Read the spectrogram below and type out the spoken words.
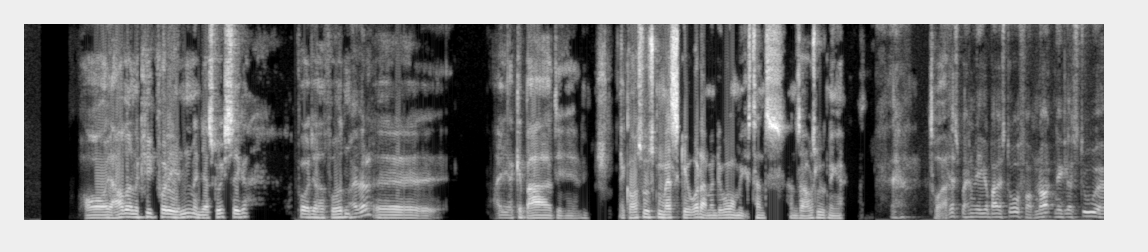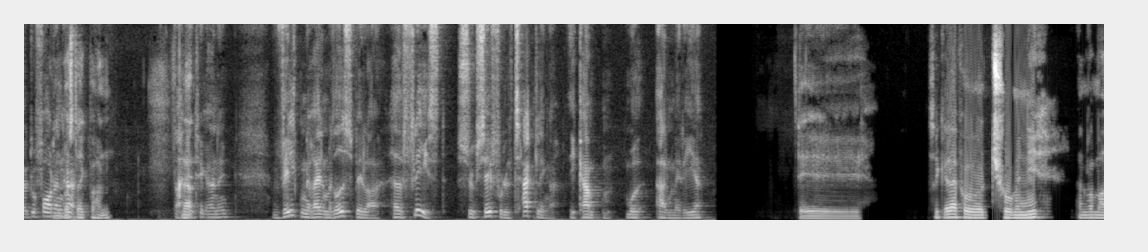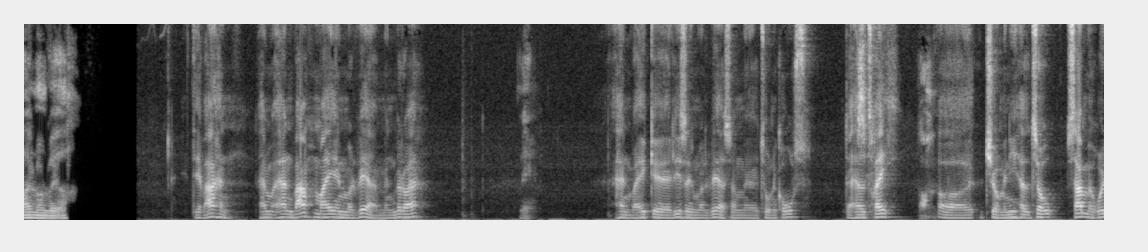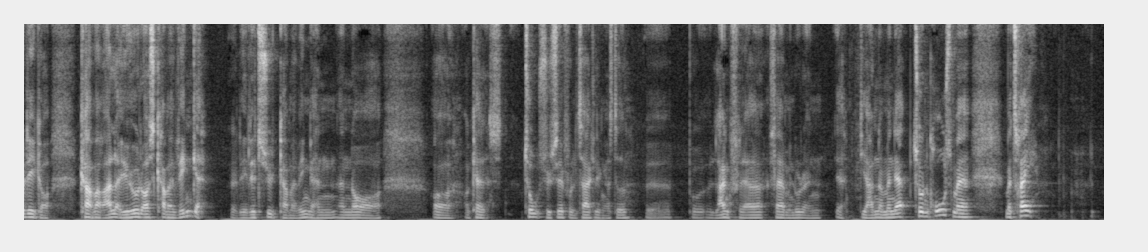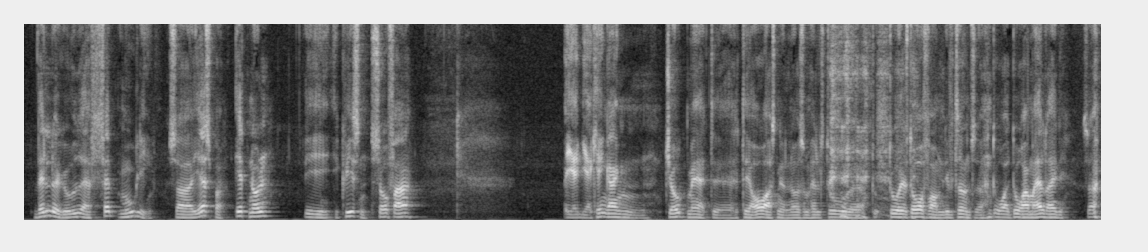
Og jeg har været og kigge på det inden, men jeg er sgu ikke sikker på, at jeg havde fået den. Nej, vel? Øh, ej, jeg kan bare... Det, jeg kan også huske en masse skæver der, men det var jo mest hans, hans afslutninger. Ja tror jeg. Jesper, han virker bare i stor form. Nå, Niklas, du, øh, du får den her. ikke på hånden. Nej, ja. det gør han ikke. Hvilken Real Madrid-spiller havde flest succesfulde taklinger i kampen mod Almeria? Det... Så gælder jeg på Chomini. Han var meget involveret. Det var han. Han, han var meget involveret, men ved du hvad? Nej. Han var ikke uh, lige så involveret som uh, Toni Kroos, der havde tre. Oh. Og Chomini havde to, sammen med Rüdiger, Camaral og i øvrigt også Kamavinga. Det er lidt sygt, Kamavinga, han, han når at, og, og kan to succesfulde taklinger afsted øh, på langt færre, færre minutter end ja, de andre. Men ja, Tone Kroos med, med tre vellykket ud af fem mulige. Så Jesper, 1-0 i, i quizzen so far. Jeg, jeg kan ikke engang joke med, at øh, det er overraskende eller noget som helst. Du, øh, du, du er i stor form lige for tiden, så du, du rammer alt rigtigt. Så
